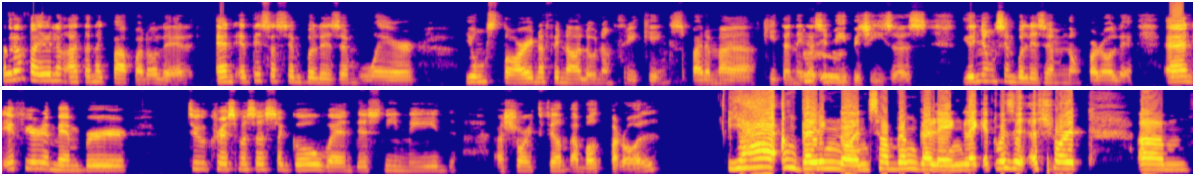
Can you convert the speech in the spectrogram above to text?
parang tayo lang ata nagpaparol eh. And it is a symbolism where yung star na finalo ng Three Kings para makita nila si Mm-mm. Baby Jesus, yun yung symbolism ng parol eh. And if you remember two Christmases ago when Disney made a short film about parol, Yeah, ang galing nun. Sobrang galing. Like, it was a, a short, um,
